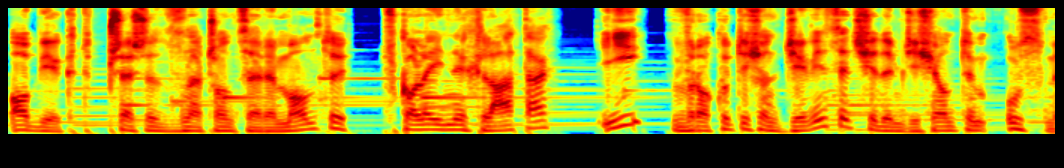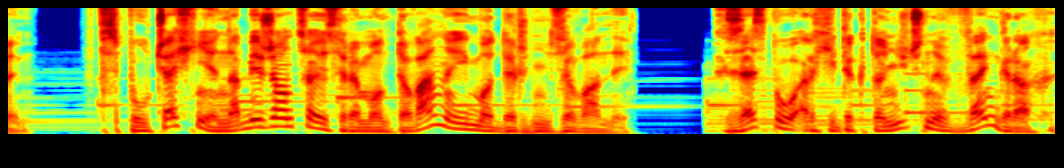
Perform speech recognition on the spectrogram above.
Obiekt przeszedł znaczące remonty w kolejnych latach i w roku 1978. Współcześnie na bieżąco jest remontowany i modernizowany. Zespół architektoniczny w Węgrach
